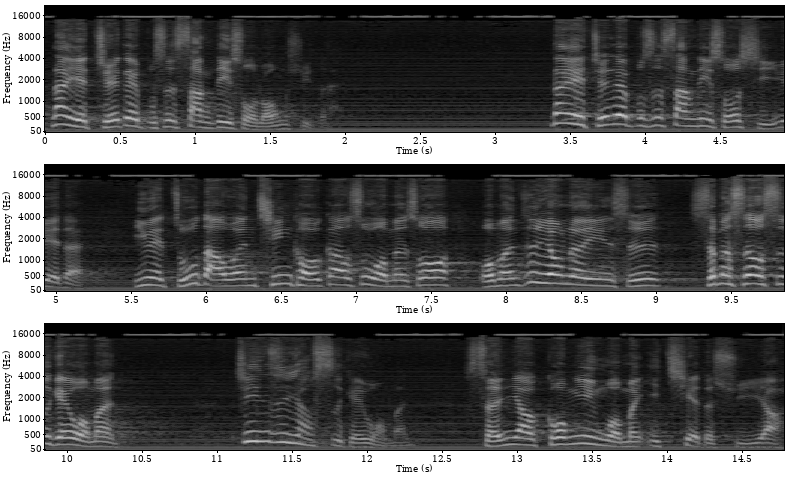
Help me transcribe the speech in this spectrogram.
那也绝对不是上帝所容许的，那也绝对不是上帝所喜悦的。因为主祷文亲口告诉我们说，我们日用的饮食什么时候赐给我们？今日要赐给我们，神要供应我们一切的需要，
